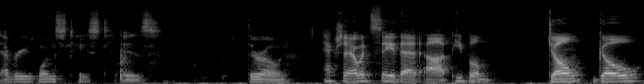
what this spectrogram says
everyone's taste is their own. Actually, I would say that uh, people don't go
